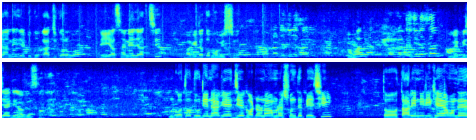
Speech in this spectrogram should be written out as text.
জানি, যেটুকু কাজ করব, এই আশা নিয়ে যাচ্ছি, বাকিটা তো ভবিষ্যৎ। আমার? আমি প্রিজাইডিং অফিসার। গত দুদিন আগে যে ঘটনা আমরা শুনতে পেয়েছি, তো তারই নিরিখে আমাদের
